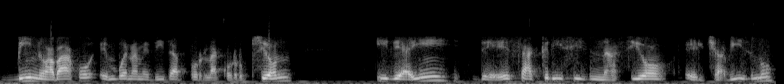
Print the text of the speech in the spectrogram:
vino abajo en buena medida por la corrupción y de ahí, de esa crisis, nació el chavismo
